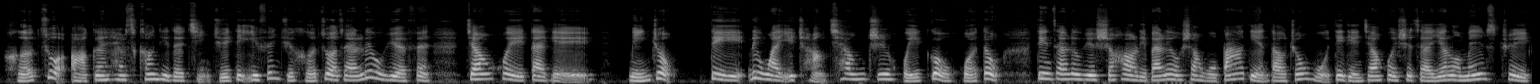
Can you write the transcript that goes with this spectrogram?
合作啊，跟 Harris County 的警局第一分局合作，在六月份将会带给民众。第另外一场枪支回购活动定在六月十号礼拜六上午八点到中午，地点将会是在 Yellow Main Street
